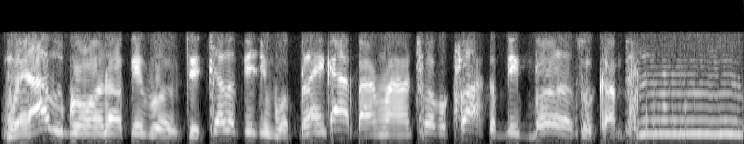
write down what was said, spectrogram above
When I was growing up, it was the television would blank out by around twelve o'clock. A big buzz would come.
